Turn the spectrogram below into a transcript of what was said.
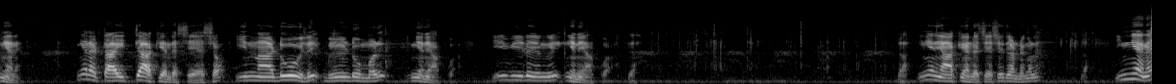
ഇങ്ങനെ. ഇങ്ങനെ ടൈറ്റ് ആക്കിയതിന്റെ ശേഷം ഈ നടുവിൽ വീണ്ടും നമ്മൾ ഇങ്ങനെ ആക്കുക. ഈ വീട് ഇങ്ങനെ ആക്കുക. ഇങ്ങനെ ആക്കിയതിന്റെ ശേഷം ഇത് നിങ്ങൾ ഇങ്ങനെ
